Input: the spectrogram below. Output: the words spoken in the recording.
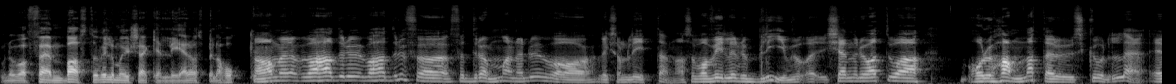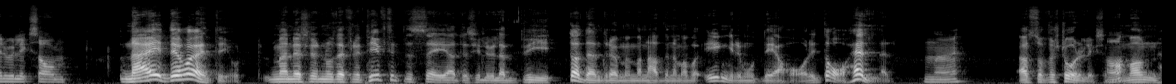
Om du var fem bast, då ville man ju käka lera och spela hockey. Ja men vad hade du, vad hade du för, för drömmar när du var liksom liten? Alltså vad ville du bli? Känner du att du har Har du hamnat där du skulle? Är du liksom Nej, det har jag inte gjort. Men jag skulle nog definitivt inte säga att jag skulle vilja byta den drömmen man hade när man var yngre mot det jag har idag heller. Nej Alltså förstår du liksom? Ja. Man,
